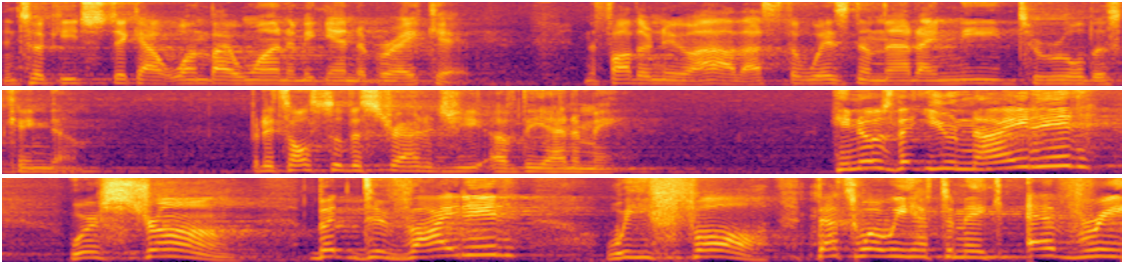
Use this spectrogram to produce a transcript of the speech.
and took each stick out one by one and began to break it. And the father knew, ah, that's the wisdom that I need to rule this kingdom. But it's also the strategy of the enemy. He knows that united, we're strong, but divided, we fall. That's why we have to make every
